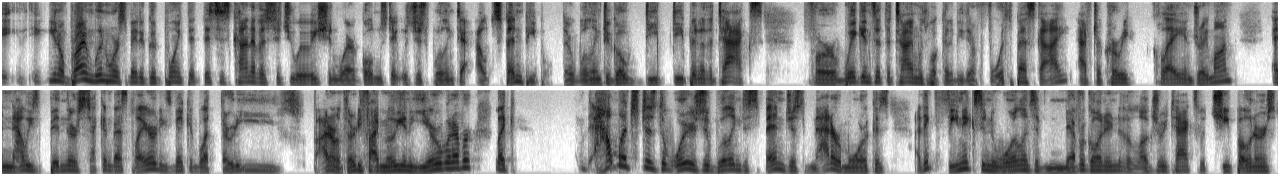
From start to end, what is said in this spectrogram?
It, it, you know, Brian Windhorst made a good point that this is kind of a situation where Golden State was just willing to outspend people. They're willing to go deep, deep into the tax. For Wiggins at the time was what going to be their fourth best guy after Curry, Klay, and Draymond and now he's been their second best player and he's making what 30 i don't know 35 million a year or whatever? Like how much does the warriors are willing to spend just matter more? Because i think phoenix and new orleans have never gone into the luxury tax with cheap owners.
